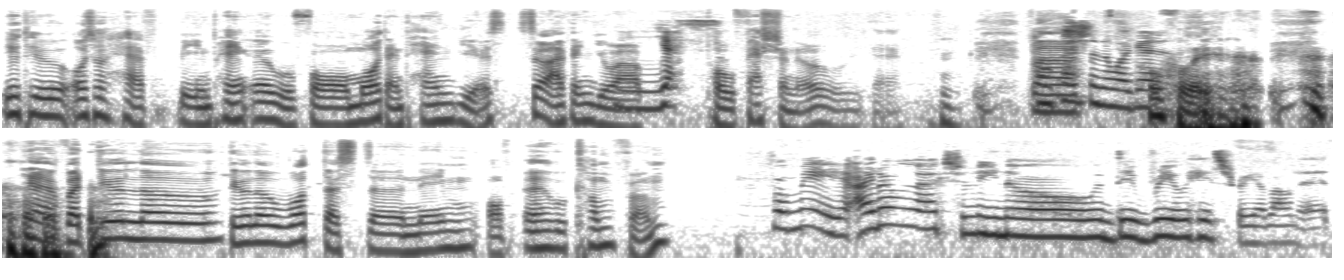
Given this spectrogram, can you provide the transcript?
you two also have been playing erhu for more than ten years. So I think you are Yes. professional. Yeah. Professional again. Hopefully. yeah, but do you know do you know what does the name of erhu come from? For me, I don't actually know the real history about it.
